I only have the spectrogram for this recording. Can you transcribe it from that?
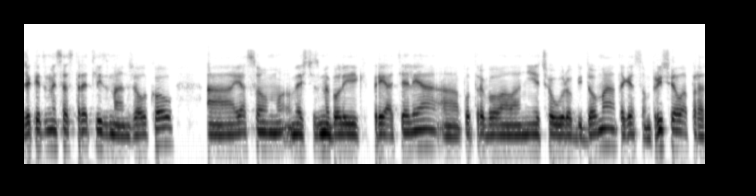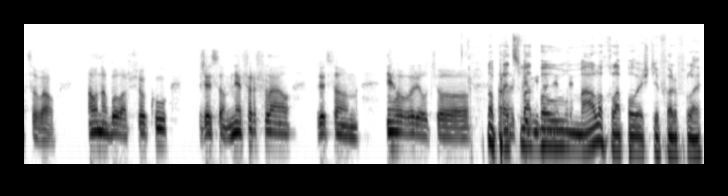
že keď sme sa stretli s manželkou a ja som, ešte sme boli priatelia a potrebovala niečo urobiť doma, tak ja som prišiel a pracoval. A ona bola v šoku, že som nefrflal, že som nehovoril, čo... No pred svadbou málo chlapov ešte frfle.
